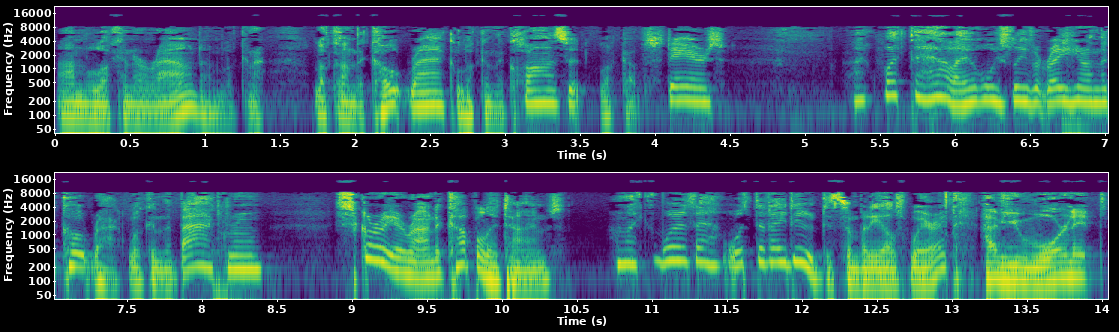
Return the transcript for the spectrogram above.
I'm looking around. I'm looking, look on the coat rack, look in the closet, look upstairs. Like, what the hell? I always leave it right here on the coat rack. Look in the back room scurry around a couple of times. I'm like, where the what did I do? Did somebody else wear it? Have you worn it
